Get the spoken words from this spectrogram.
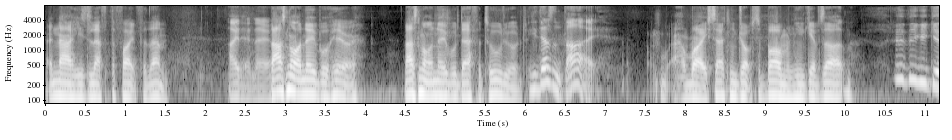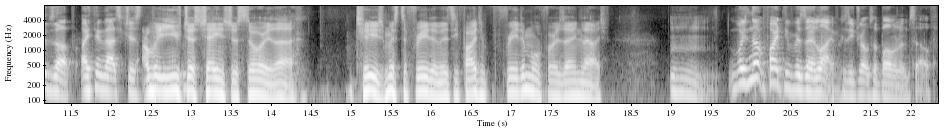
and now he's left the fight for them. I don't know. That's not a noble hero. That's not a noble death at all, George. he doesn't die. Uh, Well, he certainly drops the bomb and he gives up. I don't think he gives up. I think that's just I mean, you've just changed your story there. Jeez, Mr. Freedom, is he fighting for freedom or for his own life? Mm. Well, he's not fighting for his own life because he drops a bomb on himself.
